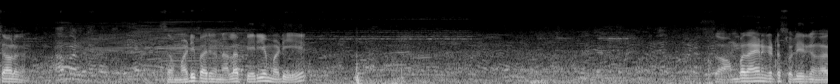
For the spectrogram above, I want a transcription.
சேவலகன் ஸோ மடி பாருங்க நல்லா பெரிய மடி. ஸோ ஐம்பதாயிரம் கிட்ட சொல்லியிருக்காங்க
